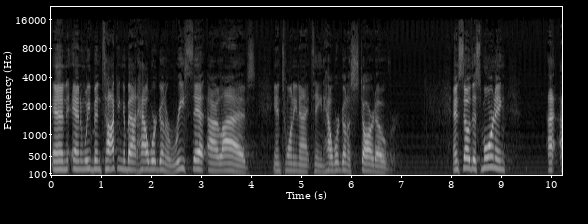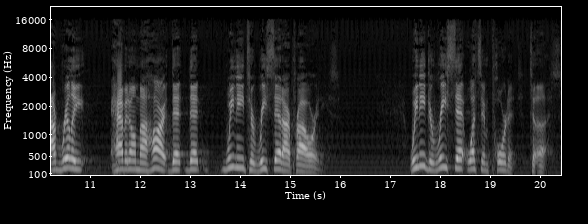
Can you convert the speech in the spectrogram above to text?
And, and we've been talking about how we're going to reset our lives in 2019, how we're going to start over. And so this morning, I, I really have it on my heart that, that we need to reset our priorities. We need to reset what's important to us.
